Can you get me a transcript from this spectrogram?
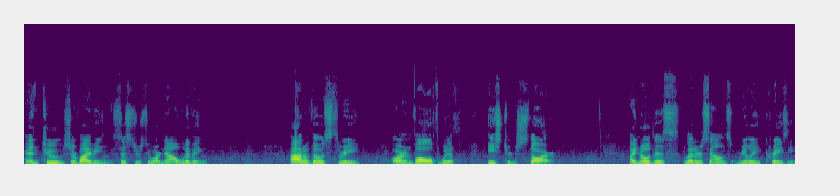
and two surviving sisters who are now living, out of those three are involved with Eastern Star. I know this letter sounds really crazy,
